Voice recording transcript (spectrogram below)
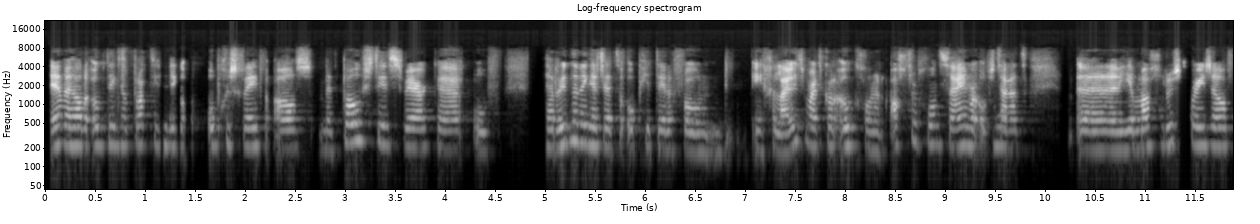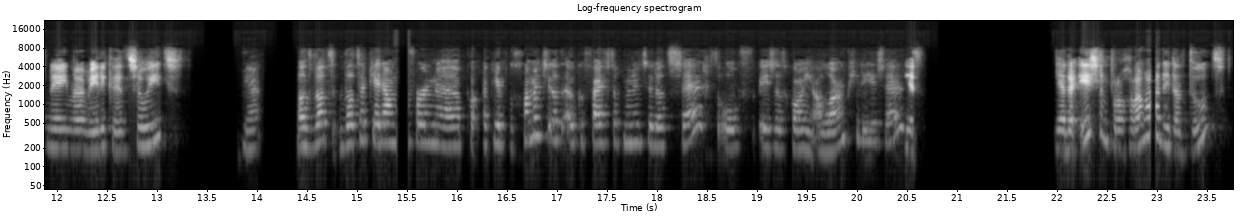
En wij hadden ook dingen, praktische dingen opgeschreven als met post-its werken of herinneringen zetten op je telefoon in geluid. Maar het kan ook gewoon een achtergrond zijn waarop staat, uh, je mag rust voor jezelf nemen, weet ik het, zoiets. Ja. Want wat, wat heb jij dan voor een, uh, heb je een programmaatje dat elke 50 minuten dat zegt? Of is dat gewoon je alarmpje die je zet? Ja, ja er is een programma die dat doet.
